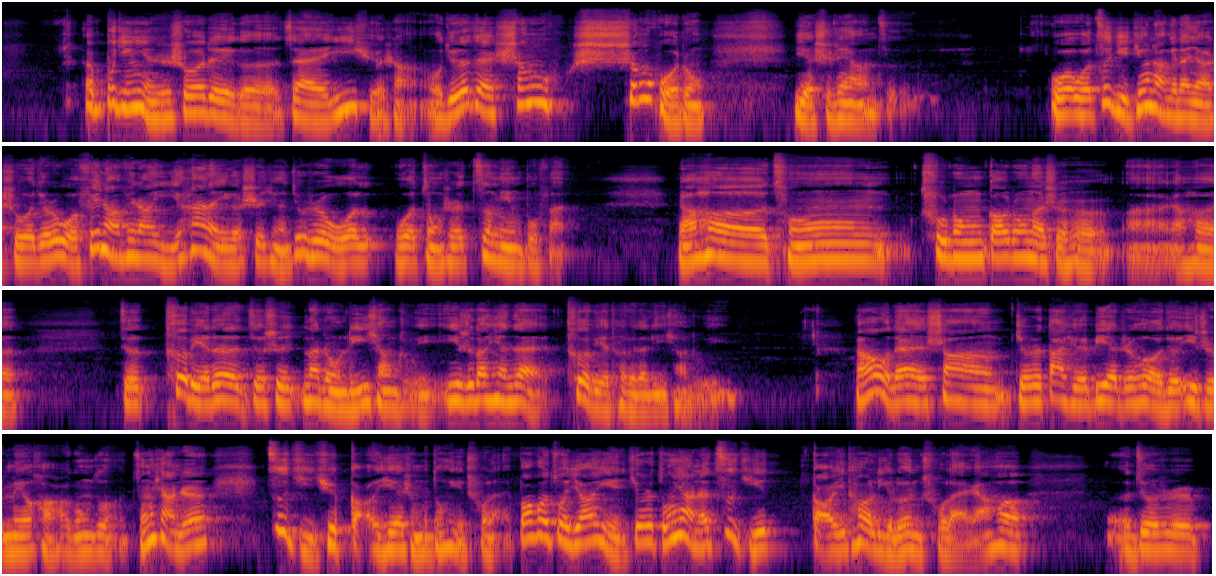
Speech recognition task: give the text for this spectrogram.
他不仅仅是说这个在医学上，我觉得在生生活中也是这样子。我我自己经常跟大家说，就是我非常非常遗憾的一个事情，就是我我总是自命不凡。然后从初中、高中的时候啊，然后就特别的就是那种理想主义，一直到现在特别特别的理想主义。然后我在上就是大学毕业之后，就一直没有好好工作，总想着自己去搞一些什么东西出来，包括做交易，就是总想着自己搞一套理论出来，然后呃，就是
